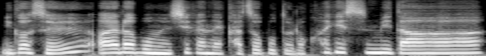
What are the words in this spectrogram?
이것을 알아보는 시간을 가져보도록 하겠습니다.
